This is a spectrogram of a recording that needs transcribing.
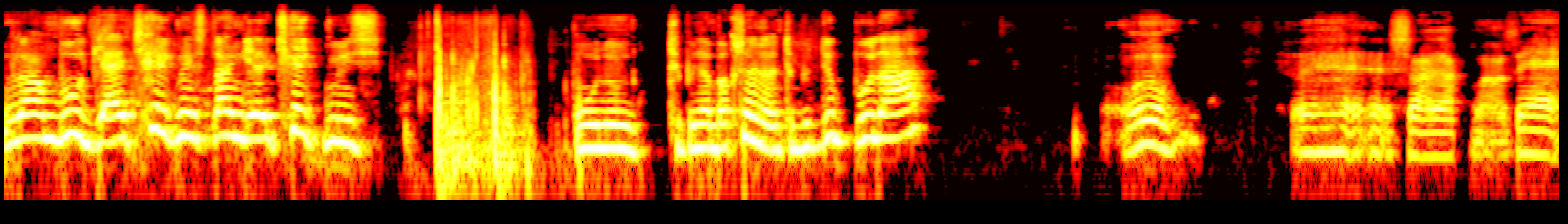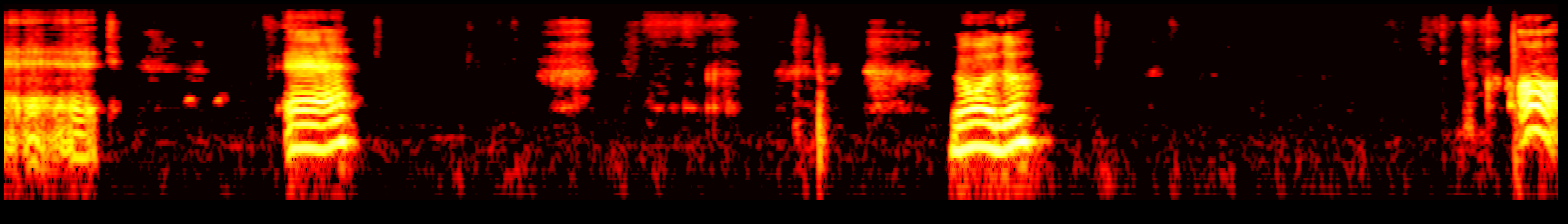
Lan bu gerçekmiş lan gerçekmiş. Oğlum tipine baksana tipi tip bu la. Oğlum. Eee, Salak mazet. Eee? Ne oldu? Aa!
